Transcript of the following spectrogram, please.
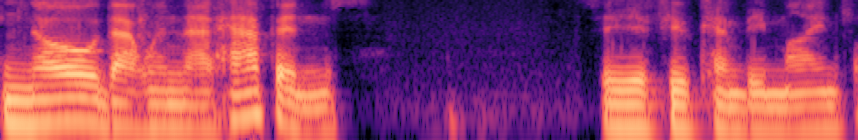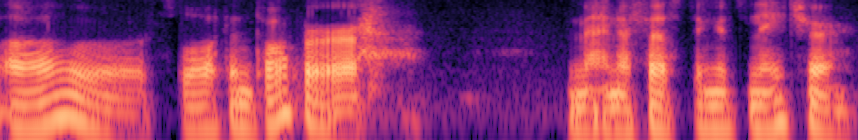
Know that when that happens, see if you can be mindful, oh, sloth and torpor manifesting its nature.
